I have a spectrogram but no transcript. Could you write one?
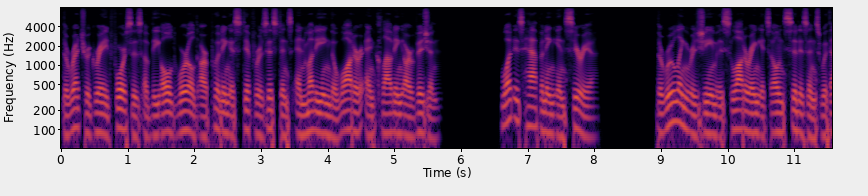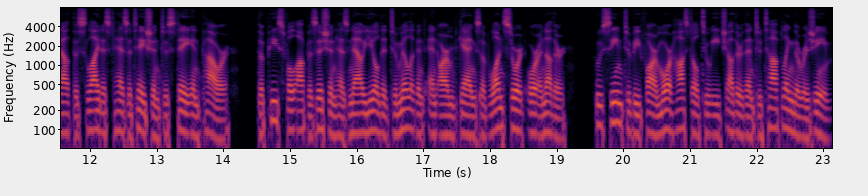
the retrograde forces of the old world are putting a stiff resistance and muddying the water and clouding our vision. What is happening in Syria? The ruling regime is slaughtering its own citizens without the slightest hesitation to stay in power, the peaceful opposition has now yielded to militant and armed gangs of one sort or another, who seem to be far more hostile to each other than to toppling the regime.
